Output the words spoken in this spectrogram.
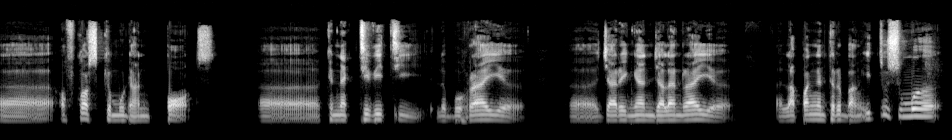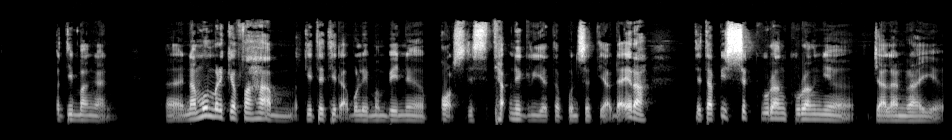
Uh, of course kemudahan ports uh, connectivity lebuh raya uh, jaringan jalan raya uh, lapangan terbang itu semua pertimbangan. Uh, namun mereka faham kita tidak boleh membina ports di setiap negeri ataupun setiap daerah tetapi sekurang-kurangnya jalan raya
